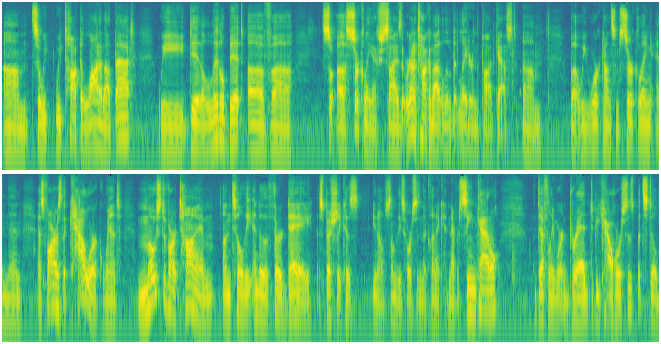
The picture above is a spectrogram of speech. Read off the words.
Um, so we we talked a lot about that we did a little bit of uh, so, uh, circling exercise that we're going to talk about a little bit later in the podcast. Um, but we worked on some circling, and then as far as the cow work went, most of our time until the end of the third day, especially because you know some of these horses in the clinic had never seen cattle, definitely weren't bred to be cow horses, but still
